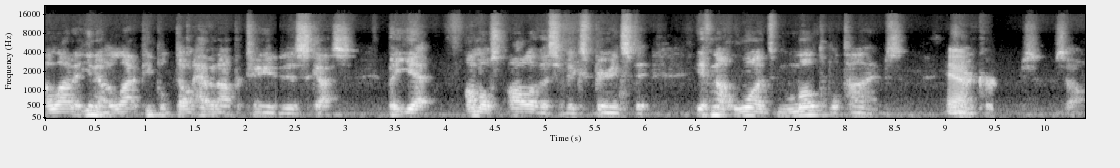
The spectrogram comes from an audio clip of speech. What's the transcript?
a lot of you know a lot of people don't have an opportunity to discuss, but yet almost all of us have experienced it, if not once, multiple times yeah. in our careers. So,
